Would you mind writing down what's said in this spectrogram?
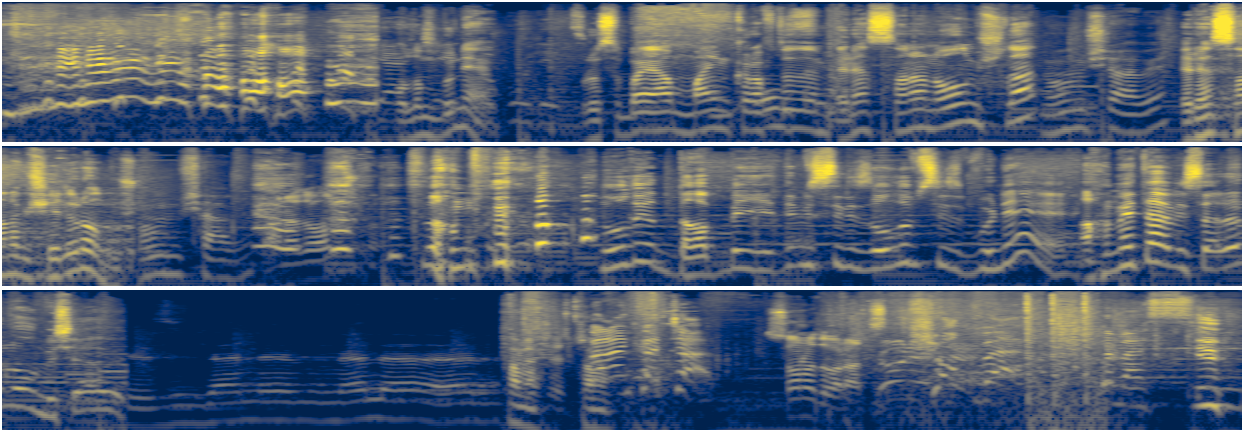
Oğlum bu ne? Burası bayağı Minecraft'a dön. Eren sana ne olmuş lan? Ne olmuş abi? Eren sana bir şeyler olmuş. Ne olmuş abi? Arada olmuş mu? Lan bu- ne oluyor? Dabbe yedi misiniz oğlum siz? Bu ne? Ahmet abi sana ne olmuş abi? Tamam tamam. Ben kaçar. Sonra doğru atsın. Şok ver. Demezsin.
